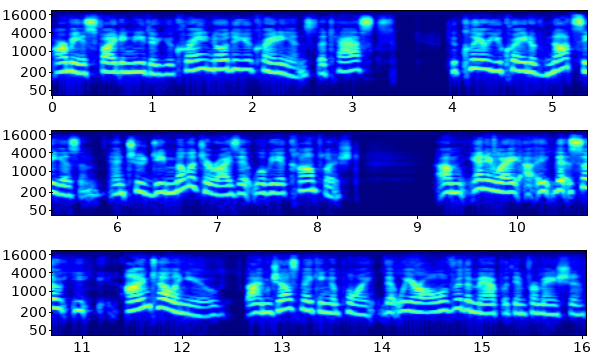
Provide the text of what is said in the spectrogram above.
army is fighting neither Ukraine nor the Ukrainians. The tasks to clear Ukraine of Nazism and to demilitarize it will be accomplished. Um, anyway, so I'm telling you, I'm just making a point that we are all over the map with information.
